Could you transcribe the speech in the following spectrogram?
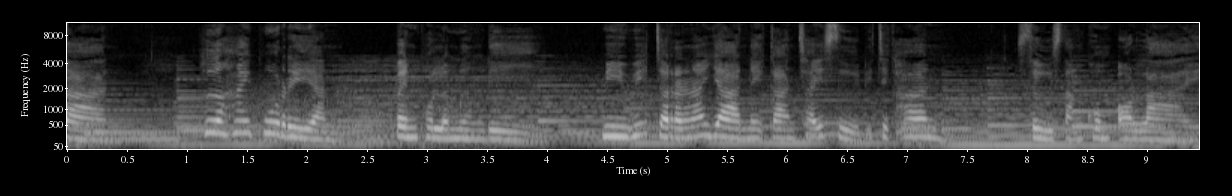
การ เพื่อให้ผู้เรียนเป็นพลเมืองดี มีวิจารณญาณในการใช้สื่อดิจิทัล สื่อสังคมออนไลน์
